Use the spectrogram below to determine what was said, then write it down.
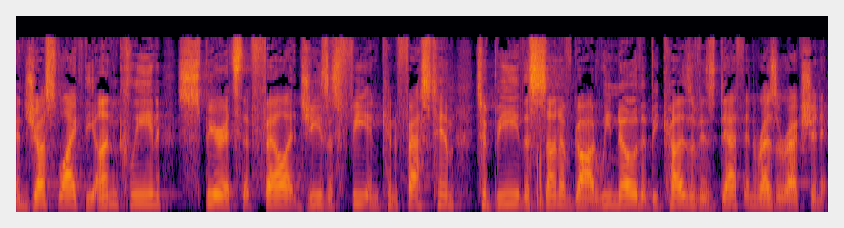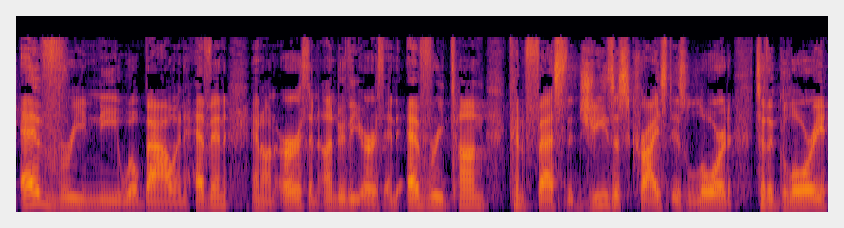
And just like the unclean spirits that fell at Jesus' feet and confessed him to be the Son of God, we know that because of his death and resurrection, every knee will bow in heaven and on earth and under the earth, and every tongue confess that Jesus Christ is Lord to the glory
